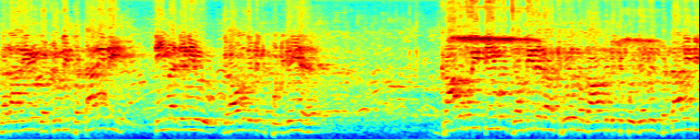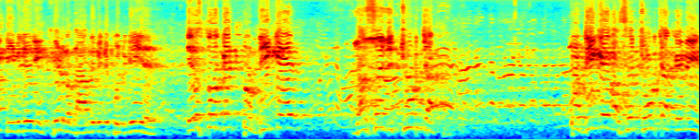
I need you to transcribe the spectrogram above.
ਖਿਡਾਰੀ ਨੂੰ ਗੱਕਣ ਦੀ ਬਟਾਰੀ ਦੀ ਟੀਮ ਹੈ ਜਿਹੜੀ ਉਹ ਗਰਾਊਂਡ ਦੇ ਵਿੱਚ ਪੁੱਜ ਗਈ ਹੈ। ਗਰਾਊਂਡ ਦੀ ਟੀਮ ਜਲਦੀ ਦੇ ਨਾਲ ਖੇਡ ਮੈਦਾਨ ਦੇ ਵਿੱਚ ਪੁੱਜ ਜਾਵੇ। ਬਟਾਰੀ ਦੀ ਟੀਮ ਜਿਹੜੀ ਖੇਡ ਮੈਦਾਨ ਦੇ ਵਿੱਚ ਪੁੱਜ ਗਈ ਹੈ। ਇਸ ਤੋਂ ਅੱਗੇ ਢੁੱਡੀ ਕੇ ਵਰਸਜ ਚੂੜ ਚੱਕ। ਢੁੱਡੀ ਕੇ ਵਰਸਜ ਚੂੜ ਚੱਕ ਕੇ ਵੀ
